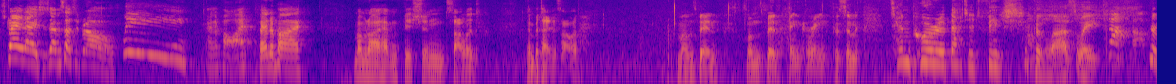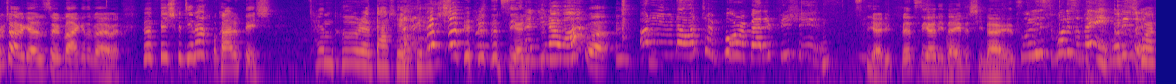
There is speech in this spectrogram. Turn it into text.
Straight A, she's having sausage roll. Whee! And a pie. And a pie. Mum and I are having fish and salad and potato salad. Mum's been Mum's been hankering for some tempura battered fish for the last week. Every time we go to the supermarket at the moment. You want fish for dinner? What kind of fish? Tempura battered fish. that's the only And you know what? what? I don't even know what tempura battered fish is. It's the only that's the only name that she knows. What is? What does it mean? What is it? one,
